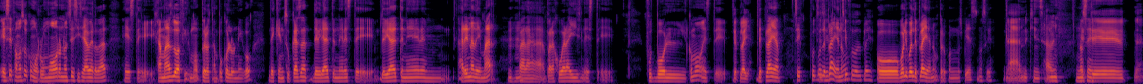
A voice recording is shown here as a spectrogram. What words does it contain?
ese famoso como rumor, no sé si sea verdad, este, jamás lo afirmó, pero tampoco lo negó, de que en su casa debería de tener, este, debería de tener em, arena de mar para, para jugar ahí, este, fútbol, ¿cómo? Este... De playa. De playa, sí, fútbol de playa, ¿no? Sí, fútbol de playa. O voleibol de playa, ¿no? Pero con los pies, no sé. Ah, quién sabe. Mm, no sé. Este, eh,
